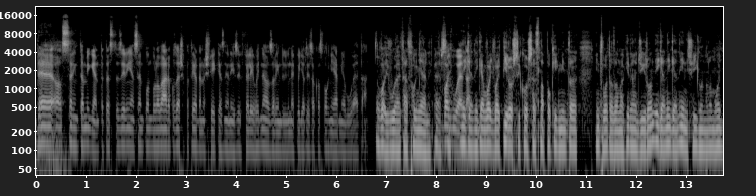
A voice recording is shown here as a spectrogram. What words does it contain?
De azt szerintem igen, tehát ezt azért ilyen szempontból a várakozásokat érdemes fékezni a nézők felé, hogy ne azzal induljunk neki, hogy a szakasz fog nyerni a Vueltán. Vagy Vueltát fog nyerni, persze. Vagy Vueltát. Igen, igen, vagy, vagy piros trikós lesz napokig, mint, a, mint volt az annak idején a Giron. Igen, igen, én is így gondolom, hogy,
